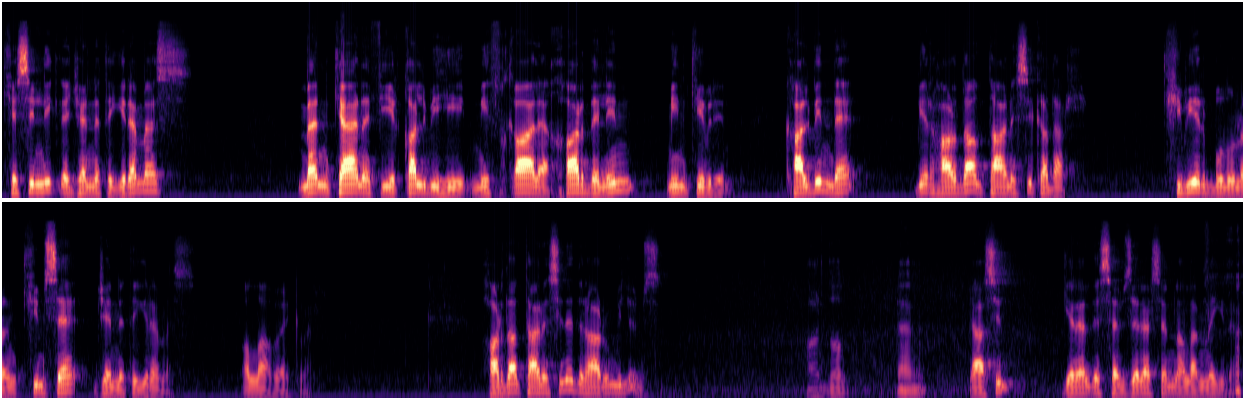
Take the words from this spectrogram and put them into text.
kesinlikle cennete giremez. Men kâne fî kalbihi mithkâle hardelin min kibrin. Kalbinde bir hardal tanesi kadar kibir bulunan kimse cennete giremez. Allahu Ekber. Hardal tanesi nedir Harun bilir misin? Hardal yani Yasin, genelde sebzeler senin alanına girer.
